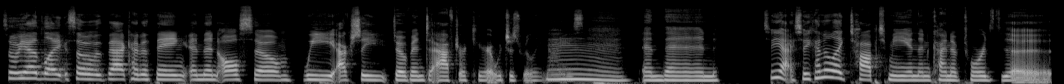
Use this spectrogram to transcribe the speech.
so we had like, so that kind of thing. And then also we actually dove into aftercare, which is really nice. Mm. And then so yeah, so he kind of like topped me, and then kind of towards the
